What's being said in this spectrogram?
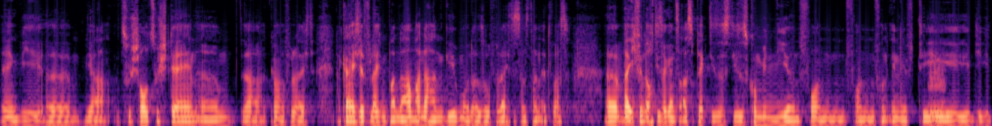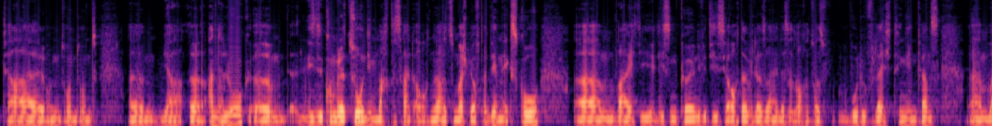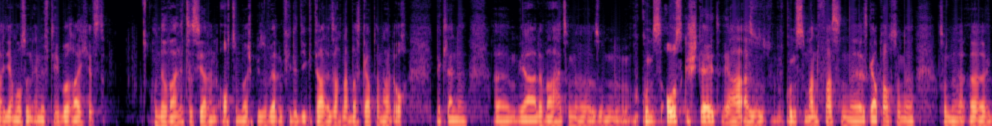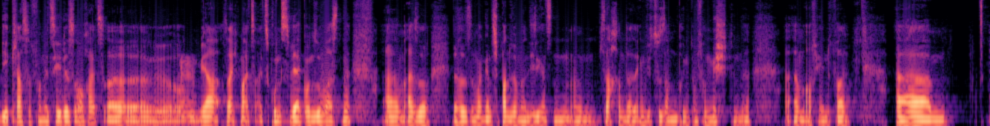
irgendwie äh, ja, zur Schau zu stellen. Ähm, da können wir vielleicht, da kann ich dir vielleicht ein paar Namen an der Hand geben oder so. Vielleicht ist das dann etwas. Äh, weil ich finde auch dieser ganze Aspekt, dieses, dieses Kombinieren von, von, von NFT, Mhm. digital und, und, und ähm, ja, äh, analog, ähm, diese Kombination, die macht es halt auch. Ne? Zum Beispiel auf der DMX-Co ähm, war ich, die, die ist in Köln, die wird dieses Jahr auch da wieder sein. Das ist auch etwas, wo du vielleicht hingehen kannst, ähm, weil die haben auch so einen NFT-Bereich jetzt. Und da war letztes Jahr dann auch zum Beispiel so, wir hatten viele digitale Sachen, aber es gab dann halt auch eine kleine, ähm, ja, da war halt so eine, so eine Kunst ausgestellt, ja, also Kunst zum Anfassen. Ne? Es gab da auch so eine, so eine äh, G-Klasse von Mercedes auch als, äh, Mhm. ja, sag ich mal, als, als Kunstwerk und sowas. Ne? Ähm, also das ist immer ganz spannend, wenn man diese ganzen ähm, Sachen da irgendwie zusammenbringt und vermischt. Ne? Ähm, auf jeden Fall. Ähm,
